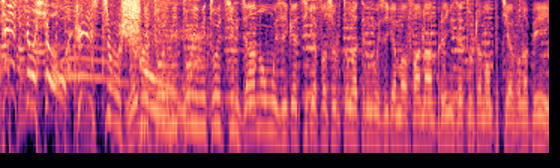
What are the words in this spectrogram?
Christian Show Christian Show Mitoy mitoy mitoy tsy mijanao mozika antsika fa surtout agnatin'ny mozika mafana aby regny izay atolotranao ampitiavagna be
